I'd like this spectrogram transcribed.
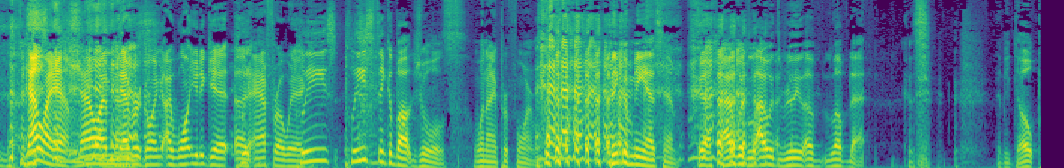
now I am. Now I'm never going. I want you to get an Please- afro wig. Please, please think about Jules when I perform. think of me as him. Yeah. I would, I would really love, love that because that'd be dope.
